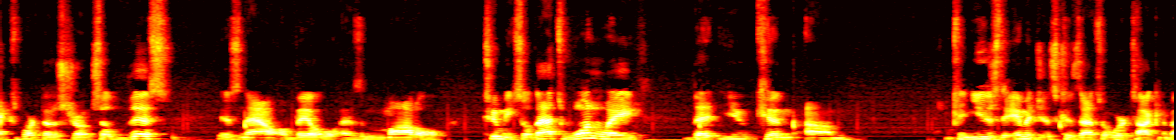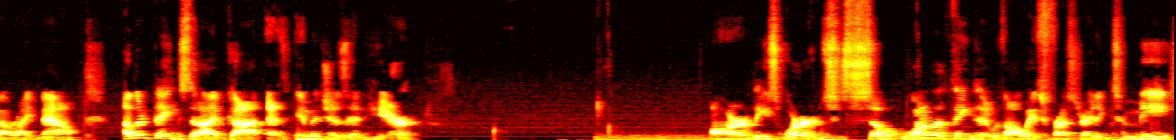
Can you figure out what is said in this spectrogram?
export those strokes. So this is now available as a model to me. So that's one way that you can um, can use the images because that's what we're talking about right now. Other things that I've got as images in here are these words. So one of the things that was always frustrating to me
